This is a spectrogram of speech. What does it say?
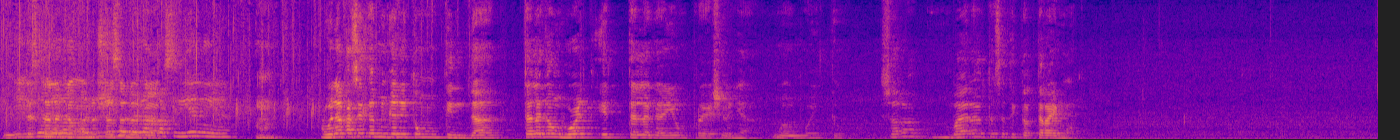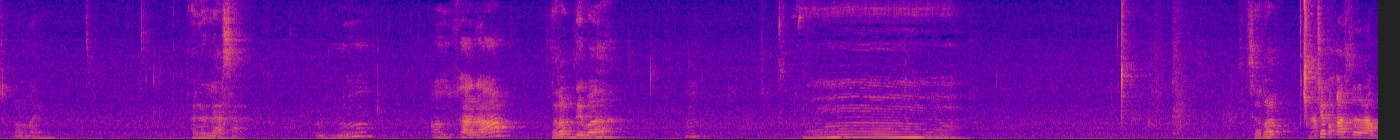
Hindi Tas isa na talagang lang, ano hindi siya isa na lang talaga. kasi yan eh. Wala kasi kami ganitong tinda. Talagang worth it talaga yung presyo niya. Mm. 1.2. Sarap. Viral to sa TikTok. Try mo. Oh my. Ano lasa? Mhm. Ang sarap. Sarap, di ba? Mmm. Sarap. Napakasarap.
